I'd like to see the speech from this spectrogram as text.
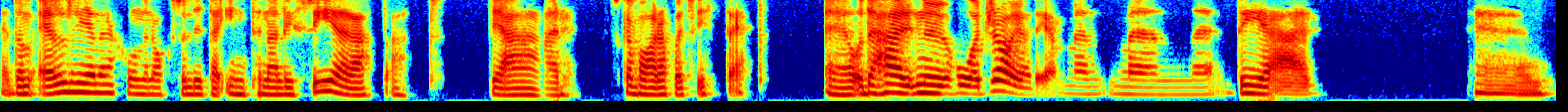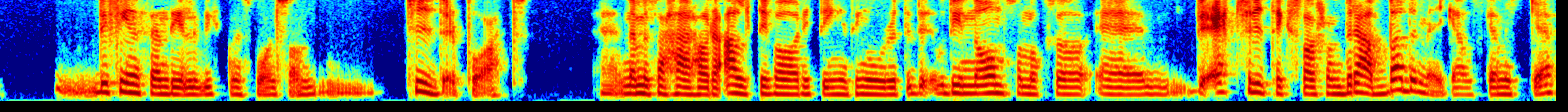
eh, de äldre generationerna också lite internaliserat att det är, ska vara på ett visst sätt. Eh, och det här, nu hårdrar jag det, men, men eh, det är eh, det finns en del vittnesmål som tyder på att Eh, nej men så här har det alltid varit, det är ingenting oroligt. Och det är någon som också, eh, det är ett fritextsvar som drabbade mig ganska mycket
